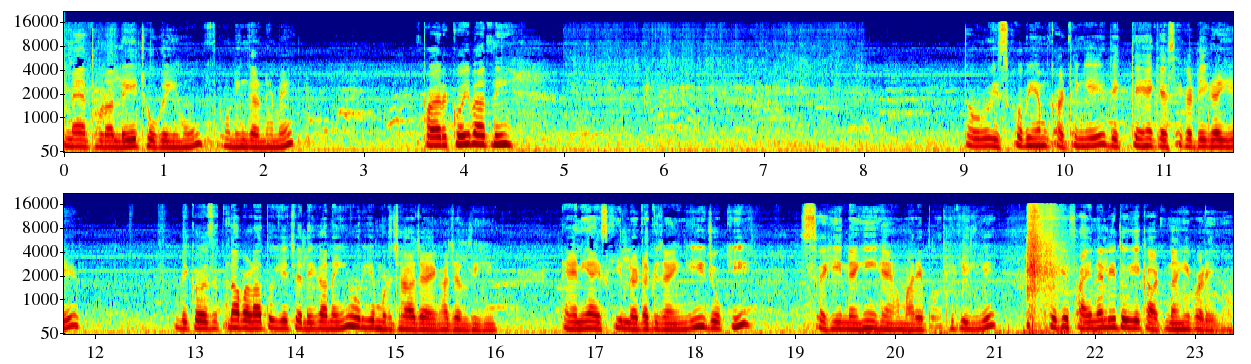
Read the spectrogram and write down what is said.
मैं थोड़ा लेट हो गई हूँ प्रूनिंग करने में। पर कोई बात नहीं। तो इसको भी हम काटेंगे, देखते हैं कैसे कटेगा ये। बिकॉज़ इतना बड़ा तो ये चलेगा नहीं और ये मुरझा जाएगा जल्दी ही। टहनियाँ इसकी लटक जाएँगी, जो कि सही नहीं है हमारे पौधे के लिए, क्योंकि फाइनली तो ये काटना ही पड़ेगा।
